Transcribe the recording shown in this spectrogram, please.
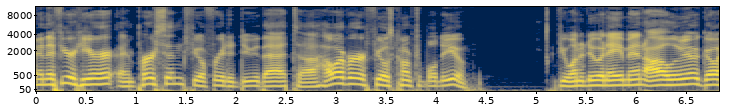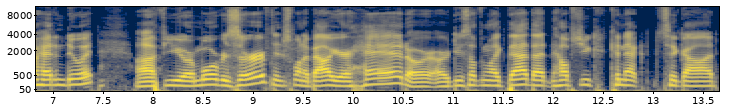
And if you're here in person, feel free to do that uh, however feels comfortable to you. If you want to do an amen, alleluia, go ahead and do it. Uh, if you are more reserved and just want to bow your head or, or do something like that, that helps you connect to God.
